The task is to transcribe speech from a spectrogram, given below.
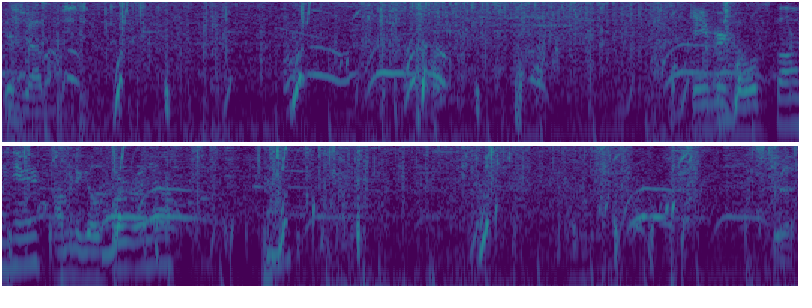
Good job. Spawn here. I'm gonna go for it right now. Screw it.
